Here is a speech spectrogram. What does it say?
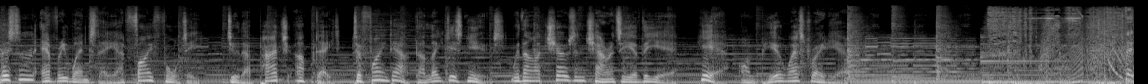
Listen every Wednesday at 5:40 to the Patch Update to find out the latest news with our chosen charity of the year here on Pure West Radio. For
